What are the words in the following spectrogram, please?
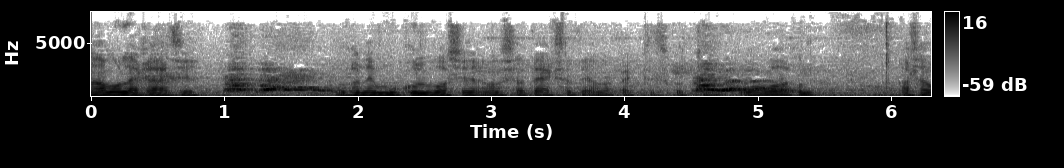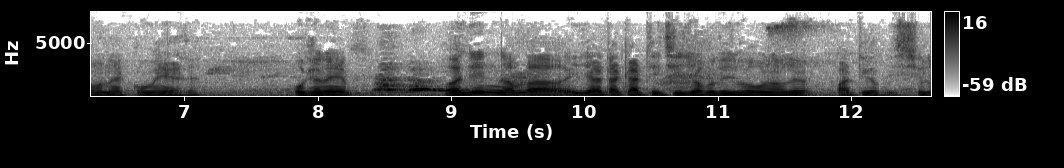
নামও লেখা আছে। ওখানে মুকুল বসে আমার সাথে, একসাথে আমরা প্র্যাকটিস করতাম। ওরও এখন আশা মনে কমে গেছে। ওখানে ওইদিন আমরা এই জায়গাটা কাটিয়েছি, জগদীশ ভবন আমাদের পার্টি অফিস ছিল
